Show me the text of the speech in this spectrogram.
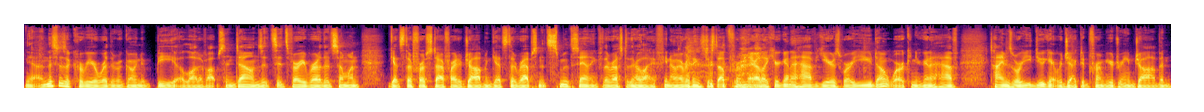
Yeah, and this is a career where there are going to be a lot of ups and downs. It's it's very rare that someone gets their first staff writer job and gets their reps and it's smooth sailing for the rest of their life. You know, everything's just up from there. Like you're going to have years where you don't work and you're going to have times where you do get rejected from your dream job and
